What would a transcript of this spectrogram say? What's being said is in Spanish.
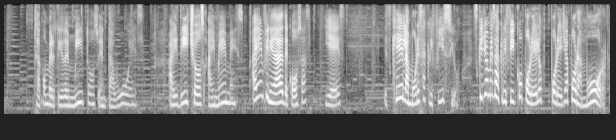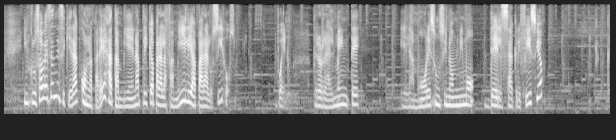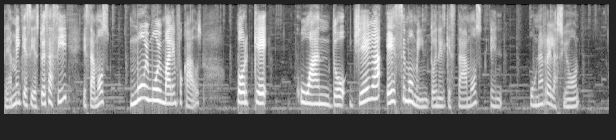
se ha convertido en mitos, en tabúes. Hay dichos, hay memes, hay infinidades de cosas y es es que el amor es sacrificio. Es que yo me sacrifico por él o por ella por amor. Incluso a veces ni siquiera con la pareja, también aplica para la familia, para los hijos. Bueno, pero realmente el amor es un sinónimo del sacrificio. Créanme que si esto es así, estamos muy, muy mal enfocados porque cuando llega ese momento en el que estamos en una relación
